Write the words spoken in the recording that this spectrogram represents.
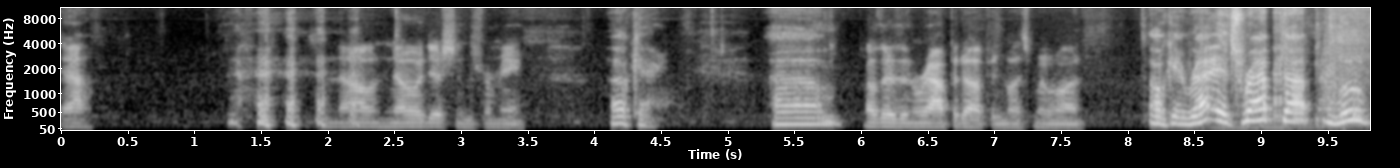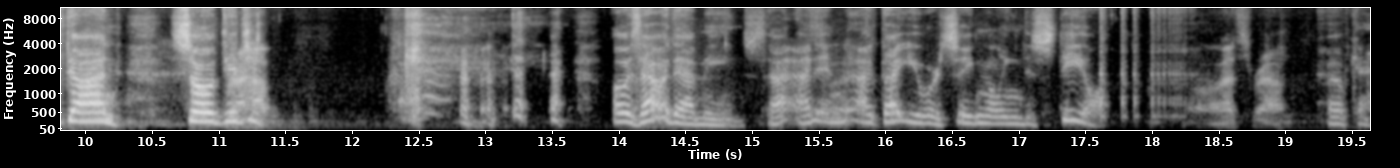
Yeah. no, no additions for me. Okay. Um, Other than wrap it up and let's move on. Okay, it's wrapped up, moved on. So did Wrap. you? oh, is that what that means? I, I, didn't. I thought you were signaling to steal. Oh, that's wrap. Okay.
